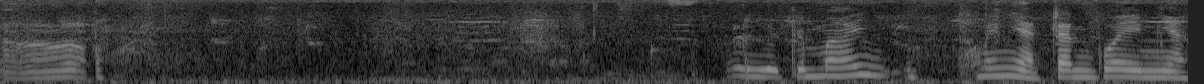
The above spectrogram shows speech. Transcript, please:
Đó. đây là cái máy máy nhà tranh của em nha.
